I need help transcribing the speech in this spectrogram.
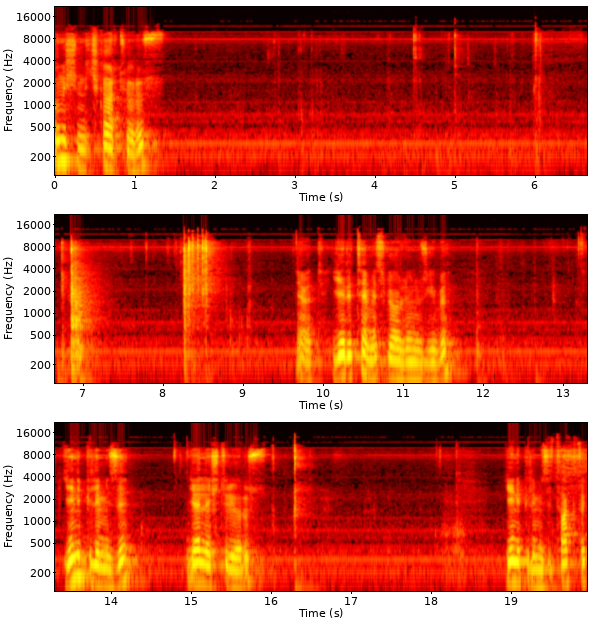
Bunu şimdi çıkartıyoruz. Evet, yeri temiz gördüğünüz gibi. Yeni pilimizi yerleştiriyoruz. Yeni pilimizi taktık.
